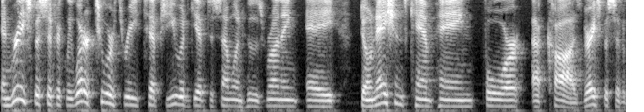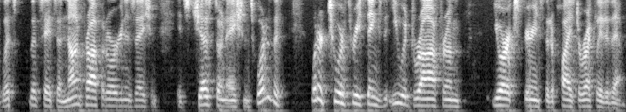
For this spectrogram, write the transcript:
and really specifically, what are two or three tips you would give to someone who's running a donations campaign for a cause, very specific. Let's let's say it's a nonprofit organization. It's just donations. What are the what are two or three things that you would draw from your experience that applies directly to them?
